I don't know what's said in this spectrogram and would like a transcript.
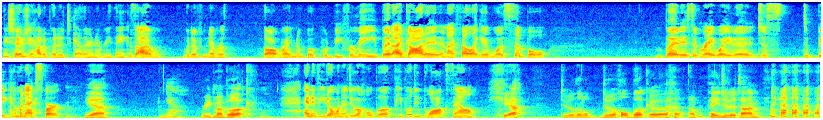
He shows you how to put it together and everything. Because I would have never thought writing a book would be for me, but I got it and I felt like it was simple. But it's a great way to just to become an expert. Yeah. Yeah. Read my book. And if you don't want to do a whole book, people do blogs now. Yeah. Do a little, do a whole book, uh, a page at a time.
